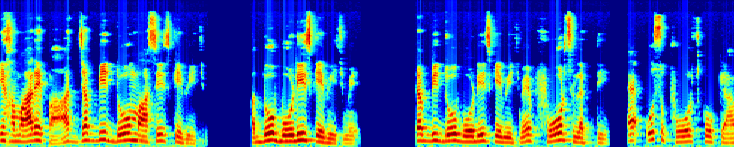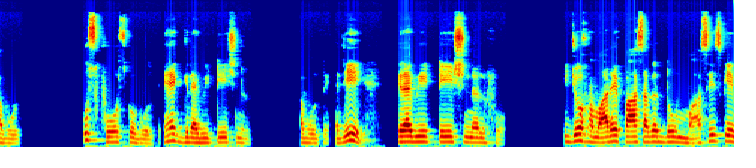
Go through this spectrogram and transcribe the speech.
कि हमारे पास जब भी दो मासिस के बीच में, दो बॉडीज़ के बीच में जब भी दो बॉडीज़ के बीच में फोर्स लगती है, उस फोर्स को क्या बोलते उस फोर्स को बोलते हैं ग्रेविटेशनल क्या बोलते हैं जी? ग्रेविटेशनल फोर्स कि जो हमारे पास अगर दो मासिस के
